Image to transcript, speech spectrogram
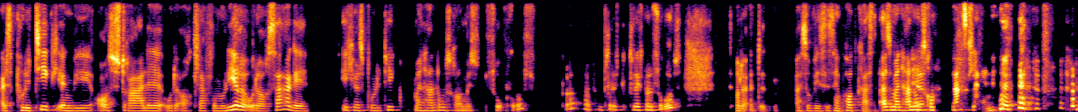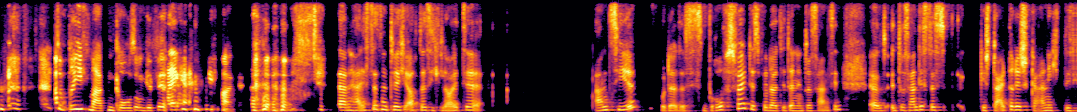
als Politik irgendwie ausstrahle oder auch klar formuliere oder auch sage, ich als Politik, mein Handlungsraum ist so groß, ja, vielleicht, vielleicht nur so groß, oder also wie ist es ein Podcast? Also mein Handlungsraum ja. ist ganz klein. so Briefmarken groß ungefähr. Dann heißt das natürlich auch, dass ich Leute anziehe, oder das ist ein Berufsfeld, das für Leute dann interessant sind. Äh, interessant ist, dass gestalterisch gar nicht, die,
